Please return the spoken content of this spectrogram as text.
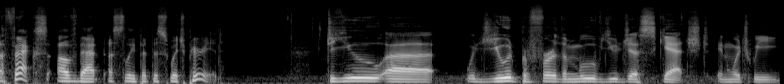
effects of that asleep at the switch period. Do you uh, would you would prefer the move you just sketched, in which we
